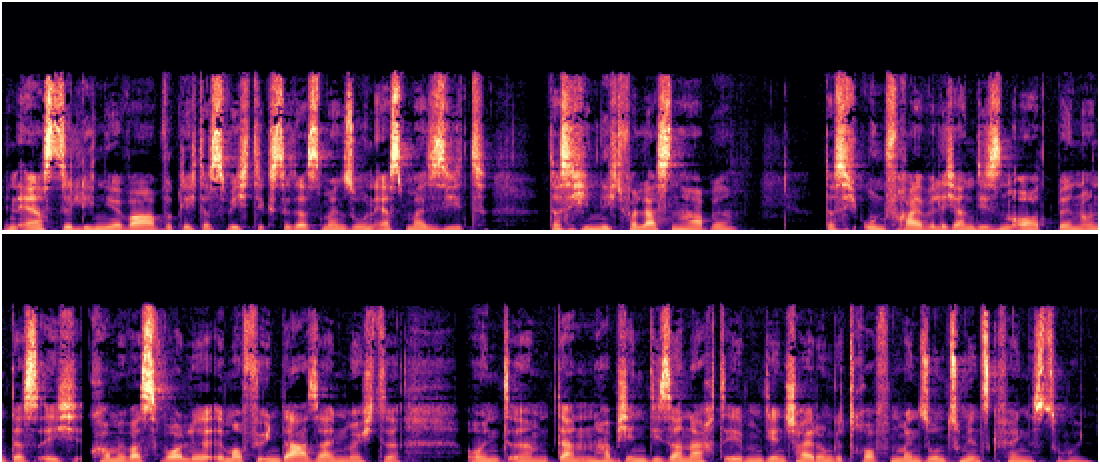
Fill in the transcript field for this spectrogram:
in erster Linie war wirklich das Wichtigste, dass mein Sohn erstmal sieht, dass ich ihn nicht verlassen habe, dass ich unfreiwillig an diesem Ort bin und dass ich, komme was wolle, immer für ihn da sein möchte. Und ähm, dann habe ich in dieser Nacht eben die Entscheidung getroffen, meinen Sohn zu mir ins Gefängnis zu holen.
